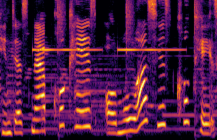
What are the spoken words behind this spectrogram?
Ginger snap cookies or molasses cookies.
